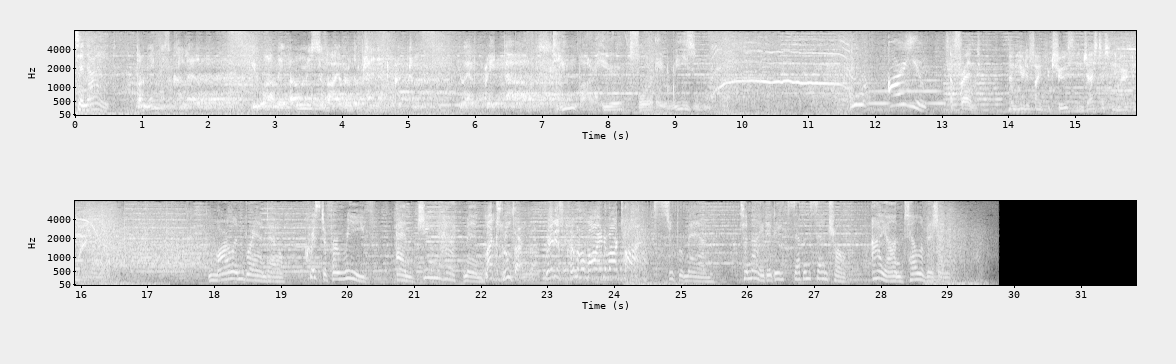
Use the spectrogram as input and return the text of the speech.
Tonight, My name is Kal-El. You are the only survivor of the planet Krypton. You have great powers. You are here for a reason. Who are you? A friend. I'm here to fight for truth and justice in the American way. Marlon Brando, Christopher Reeve, and Gene Hackman. Lex Luthor, greatest criminal mind of our time. Superman. Tonight at 8, 7 Central. Ion Television.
